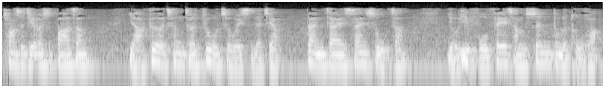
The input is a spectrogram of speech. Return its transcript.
创世纪二十八章。雅各称这柱子为神的家，但在三十五章有一幅非常生动的图画。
